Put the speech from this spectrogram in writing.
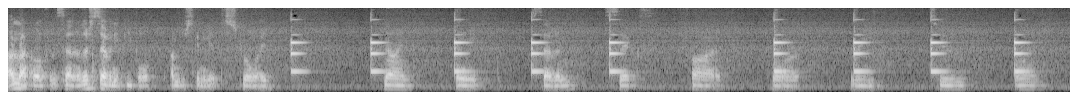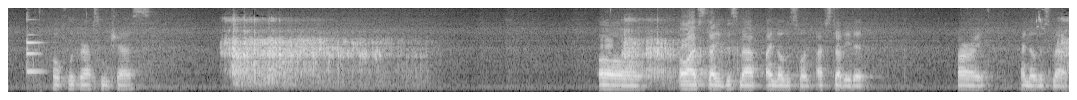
I'm not going for the center. There's 70 people. I'm just gonna get destroyed. Nine, eight, seven, six, five, four, three, two, one. Hopefully grab some chests. Oh, oh, I've studied this map. I know this one. I've studied it. Alright, I know this map.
